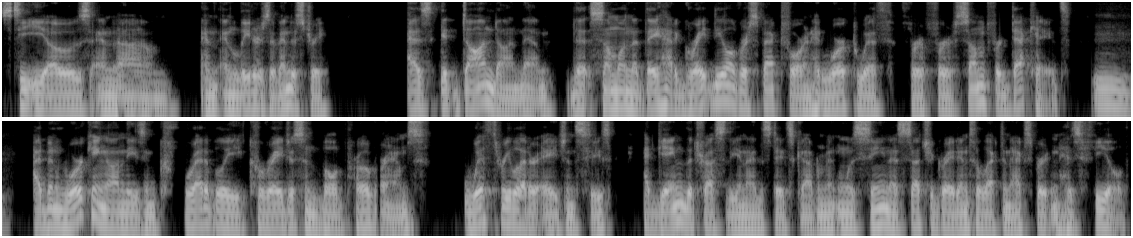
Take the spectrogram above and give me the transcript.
CEOs, and um, and, and leaders of industry. As it dawned on them that someone that they had a great deal of respect for and had worked with for for some for decades mm. I'd been working on these incredibly courageous and bold programs with three letter agencies, had gained the trust of the United States government, and was seen as such a great intellect and expert in his field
